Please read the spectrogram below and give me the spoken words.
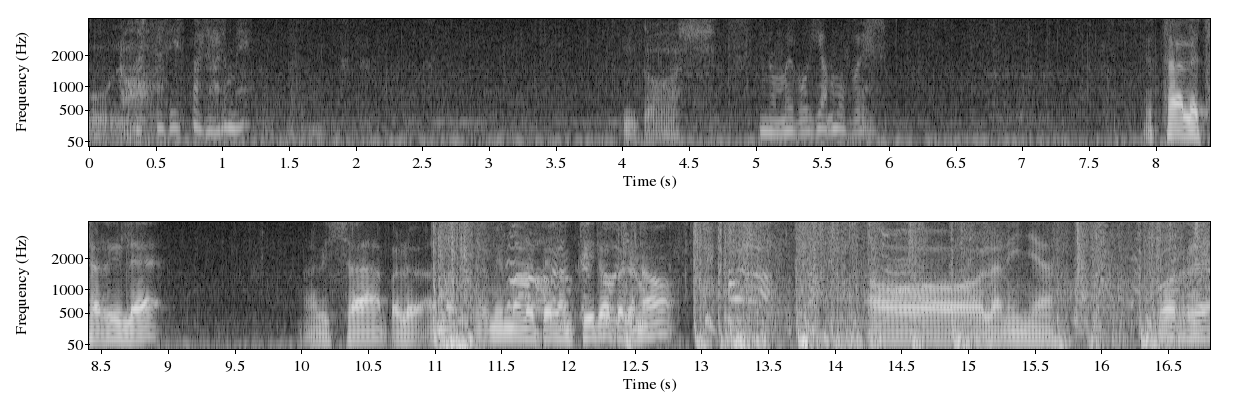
Uno, ¿Vas a dispararme? dos. No me voy a mover. Esta le echa riles Avisa lo, lo mismo le pega un tiro, pero no Oh, la niña Corre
